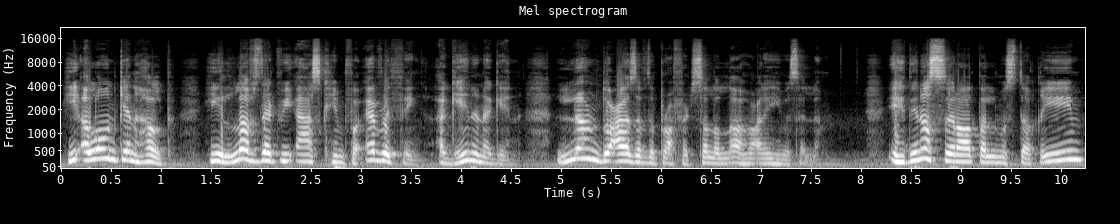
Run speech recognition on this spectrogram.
He alone can help. He loves that we ask Him for everything again and again. Learn du'as of the Prophet sallallahu alaihi wasallam. اهدنا الصراط المستقيم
